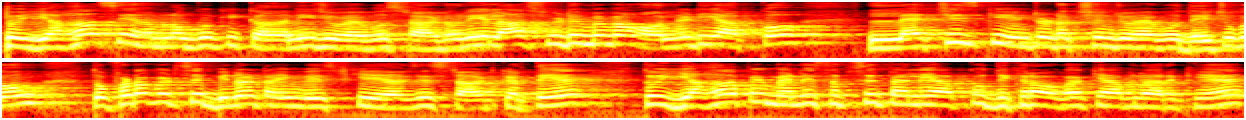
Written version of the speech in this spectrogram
तो यहाँ से हम लोगों की कहानी जो है, वो स्टार्ट हो रही है। लास्ट वीडियो में मैं ऑलरेडी आपको लैचेस की इंट्रोडक्शन जो है वो दे चुका हूँ। तो फटाफट से बिना टाइम वेस्ट किए यहाँ से स्टार्ट करते हैं। तो यहाँ पे मैंने सबसे पहले आपको दिख रहा होगा क्या बना रखे हैं।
